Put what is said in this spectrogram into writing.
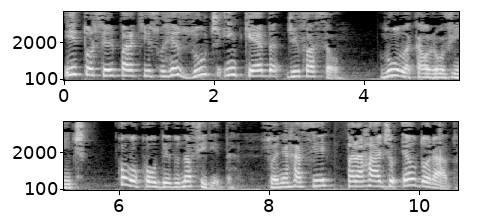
e torcer para que isso resulte em queda de inflação. Lula, caro ouvinte, colocou o dedo na ferida. Sônia Raci, para a Rádio Eldorado.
